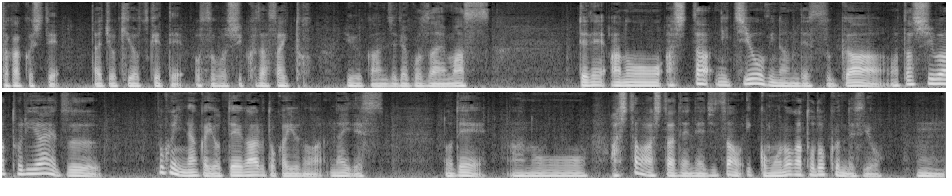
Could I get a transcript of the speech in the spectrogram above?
暖かくして体調気をつけてお過ごしくださいという感じでございます。でね、あのー、明日日曜日なんですが、私はとりあえず、特になんか予定があるとかいうのはないです。ので、あのー、明日は明日でね、実は1個物が届くんですよ。うん。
